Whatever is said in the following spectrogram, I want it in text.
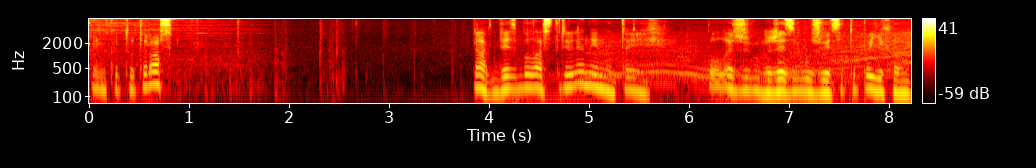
Тенько тут раз. Так, десь була стрілянина, та й поле вже звужується, то поїхали.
